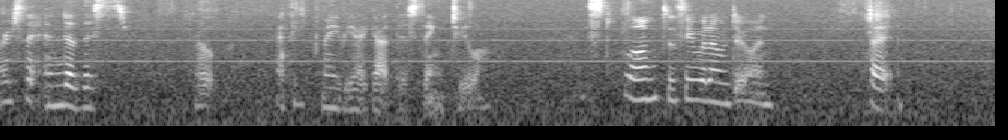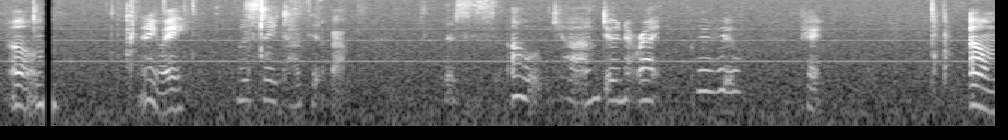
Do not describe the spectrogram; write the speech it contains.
Where's the end of this rope? I think maybe I got this thing too long. It's too long to see what I'm doing. But, um, anyway, what was I talking about? This oh, yeah, I'm doing it right. Woohoo. Okay. Um,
